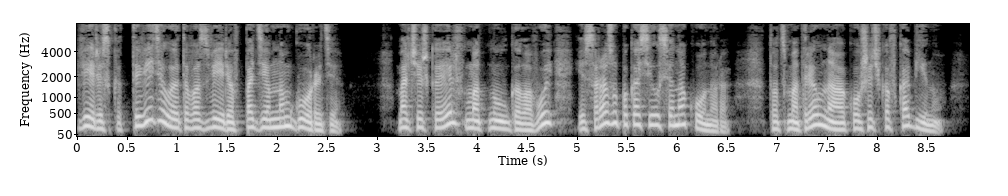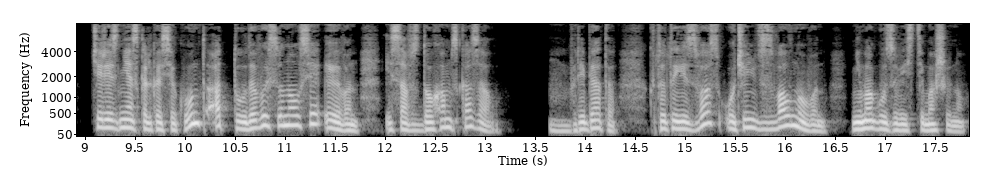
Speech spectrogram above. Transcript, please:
Вереск, ты видел этого зверя в подземном городе?» Мальчишка-эльф мотнул головой и сразу покосился на Конора. Тот смотрел на окошечко в кабину. Через несколько секунд оттуда высунулся Эван и со вздохом сказал. «Ребята, кто-то из вас очень взволнован. Не могу завести машину.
